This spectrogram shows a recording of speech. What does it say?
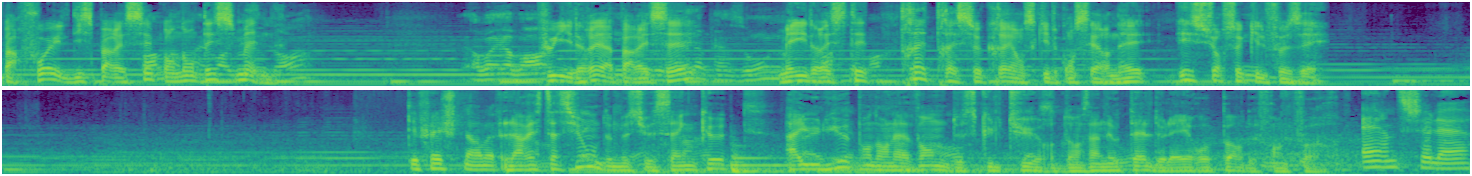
Parfois, il disparaissait pendant des semaines. Puis il réapparaissait, mais il restait très très secret en ce qui le concernait et sur ce qu'il faisait. L'arrestation de M. Senke a eu lieu pendant la vente de sculptures dans un hôtel de l'aéroport de Francfort. Ernst Schöller.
